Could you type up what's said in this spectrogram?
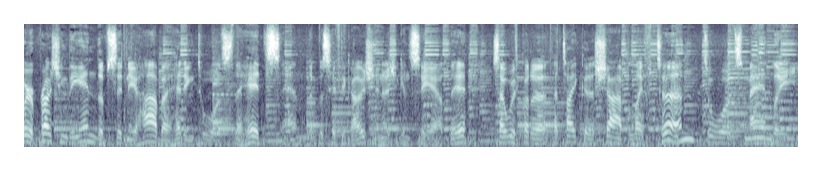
We're approaching the end of Sydney Harbour, heading towards the Heads and the Pacific Ocean, as you can see out there. So we've got to take a sharp left turn towards Manly.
